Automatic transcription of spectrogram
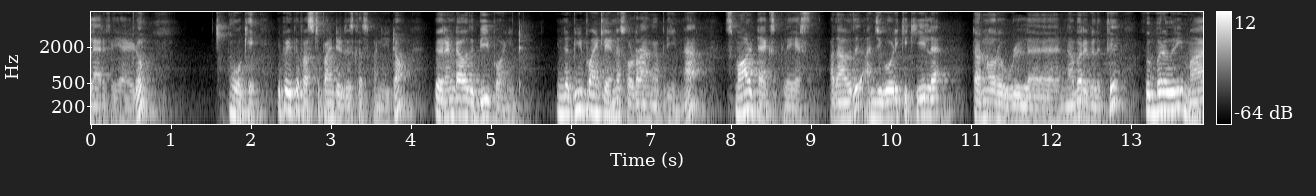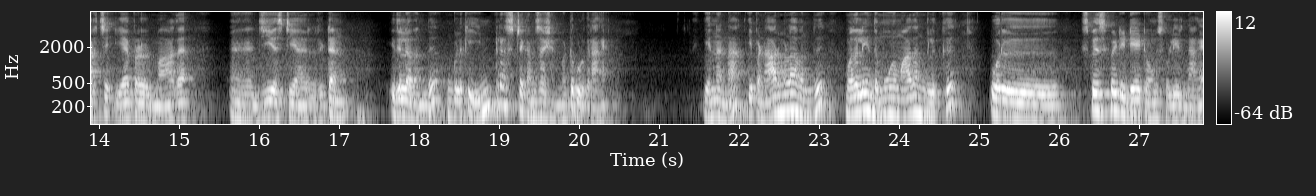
கிளாரிஃபை ஆகிடும் ஓகே இப்போ இது ஃபஸ்ட்டு பாயிண்ட்டை டிஸ்கஸ் பண்ணிட்டோம். இது ரெண்டாவது பி பாயிண்ட் இந்த பி பாயிண்டில் என்ன சொல்கிறாங்க அப்படின்னா ஸ்மால் டேக்ஸ் பிளேயர்ஸ் அதாவது அஞ்சு கோடிக்கு கீழே டர்னோர் உள்ள நபர்களுக்கு பிப்ரவரி மார்ச் ஏப்ரல் மாத ஜிஎஸ்டிஆர் ரிட்டர்ன் இதில் வந்து உங்களுக்கு இன்ட்ரெஸ்ட் கன்செஷன் மட்டும் கொடுக்குறாங்க. என்னென்னா இப்போ நார்மலாக வந்து முதல்ல இந்த மூணு மாதங்களுக்கு ஒரு ஸ்பெசிஃபைடு டேட் ஒன்று சொல்லியிருந்தாங்க.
